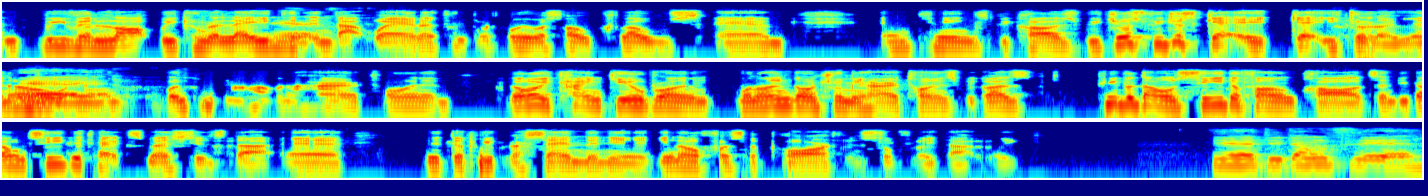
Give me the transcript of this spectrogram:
and we've a lot we can relate Yeah. in that way, and I think that's why we're so close, um, in things because we just we just get it, get each other, you know. Yeah, yeah. When people are having a hard time, like, I thank you, Brian, when I'm going through my hard times because people don't see the phone calls and they don't see the text messages that uh, that the people are sending you, you know, for support and stuff like that. Like, Yeah, they don't say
